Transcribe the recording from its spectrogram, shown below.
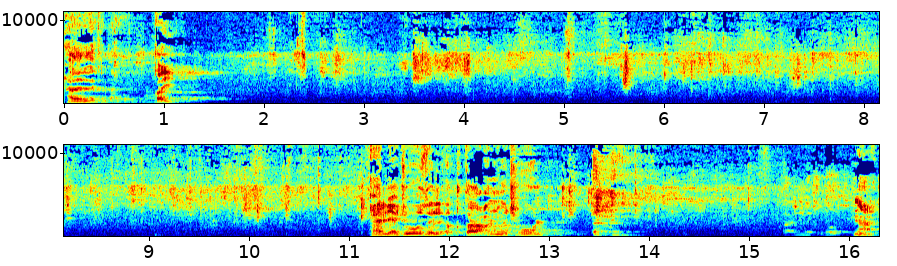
هذا الذكر الأول طيب هل يجوز الإقطاع المجهول؟ نعم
